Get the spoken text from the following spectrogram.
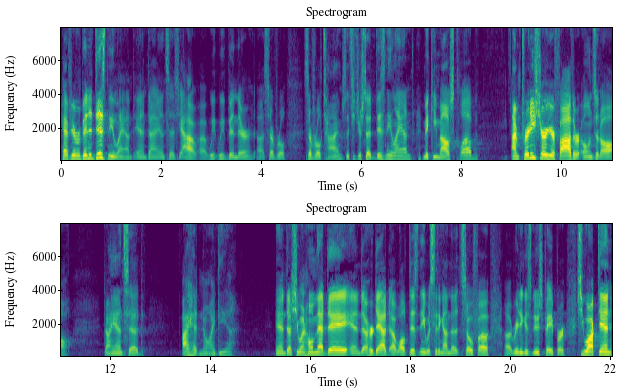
Have you ever been to Disneyland? And Diane says, Yeah, uh, we, we've been there uh, several, several times. The teacher said, Disneyland, Mickey Mouse Club. I'm pretty sure your father owns it all. Diane said, I had no idea. And uh, she went home that day, and uh, her dad, uh, Walt Disney, was sitting on the sofa uh, reading his newspaper. She walked in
